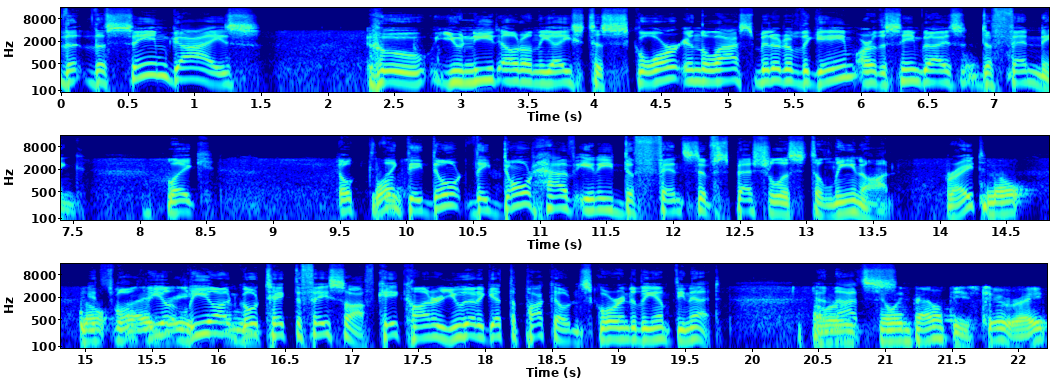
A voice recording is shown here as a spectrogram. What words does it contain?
the the same guys who you need out on the ice to score in the last minute of the game are the same guys defending. Like oh, like they don't they don't have any defensive specialists to lean on, right? No. No, it's well, I Leon. Leon I'm- go take the face off. Okay, Connor, you got to get the puck out and score into the empty net. Oh, and that's killing penalties too, right?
